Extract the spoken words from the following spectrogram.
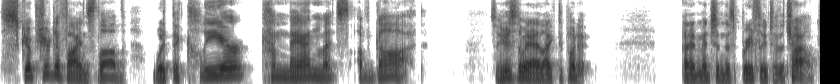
Scripture defines love with the clear commandments of God. So here's the way I like to put it. I mentioned this briefly to the child.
